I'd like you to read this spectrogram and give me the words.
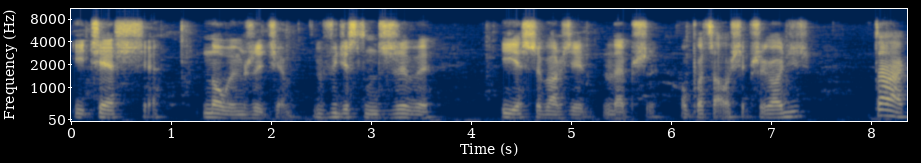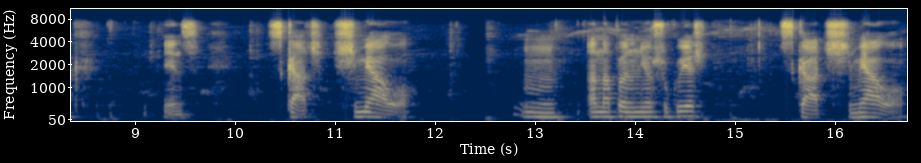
i ciesz się nowym życiem. Wyjdziesz stąd żywy i jeszcze bardziej lepszy. Opłacało się przychodzić? Tak. Więc skacz śmiało. Mm, a na pewno nie oszukujesz? Skacz śmiało.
